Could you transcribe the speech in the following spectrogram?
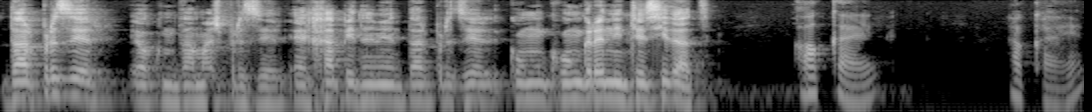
dar prazer. É o que me dá mais prazer. É rapidamente dar prazer com, com grande intensidade. Ok. Ok.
